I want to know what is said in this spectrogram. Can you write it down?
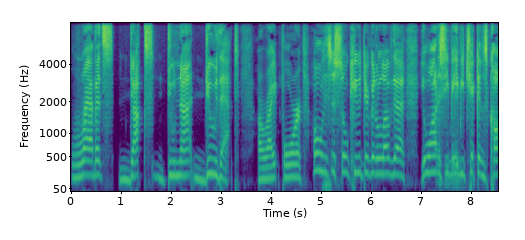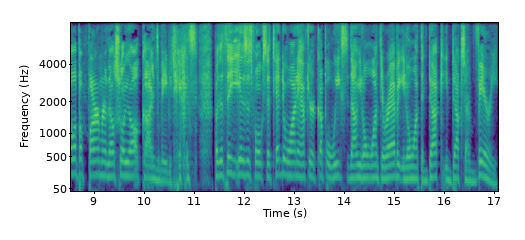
rabbits, ducks. Do not do that. All right. For, oh, this is so cute. They're going to love that. You want to see baby chickens? Call up a farmer. They'll show you all kinds of baby chickens. But the thing is, is folks, that 10 to 1 after a couple weeks, now you don't want the rabbit. You don't want the duck. Your ducks are very,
